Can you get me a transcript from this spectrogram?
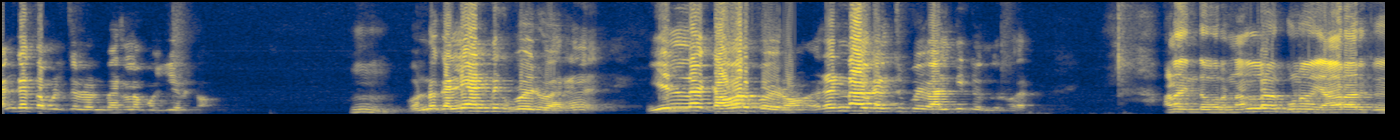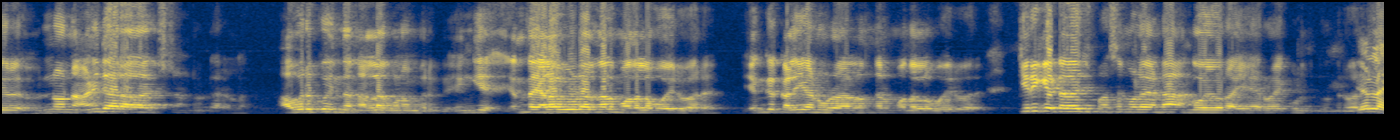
தங்கத்தமிழ் செல்வன் பேர்ல மொழி இருக்கும். ம். ஒண்ணு கல்யாணத்துக்கு போயிடுவாரு இல்ல கவர் போயிடும் ரெண்டு நாள் கழிச்சு போய் வாழ்த்திட்டு வந்துடுவாரு ஆனா இந்த ஒரு நல்ல குணம் யாராருக்கு? இன்னொன்னு அனிதா ராதாகிருஷ்ணன் இருக்காருல்ல. அவருக்கும் இந்த நல்ல குணம் இருக்கு. எங்க எந்த இளவு வீடா இருந்தாலும் முதல்ல போயிருவாரு. எங்க கல்யாண வீடா இருந்தாலும் முதல்ல போயிருவாரு. கிரிக்கெட் ஏதாச்சும் பசங்க விளையாண்டா அங்க போய் ஒரு ஐயாயிரம் ரூபாய் கொடுத்துட்டு வந்துருவாரு. இல்ல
